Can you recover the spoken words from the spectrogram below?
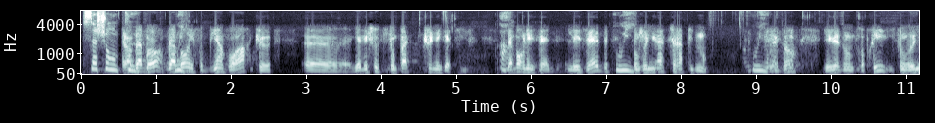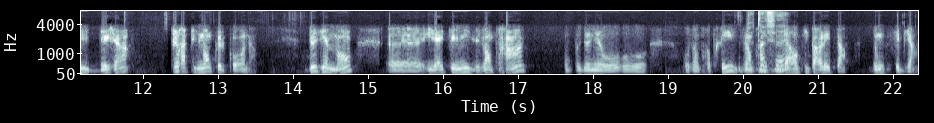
sachant que... D'abord, d'abord, il faut bien voir que euh, il y a des choses qui ne sont pas que négatives. Ah. D'abord les aides. Les aides sont venues assez rapidement. Oui. D'accord? Les aides aux entreprises, ils sont venus déjà plus rapidement que le corona. Deuxièmement, euh, il a été mis des emprunts qu'on peut donner aux, entreprises, des emprunts qui sont garantis par l'État. Donc c'est bien.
